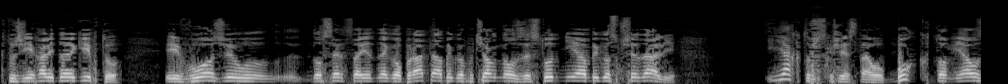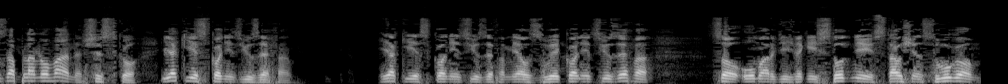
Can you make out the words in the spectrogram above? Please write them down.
którzy jechali do Egiptu i włożył do serca jednego brata, aby go wyciągnął ze studni, aby go sprzedali. I jak to wszystko się stało? Bóg to miał zaplanowane wszystko. Jaki jest koniec Józefa? Jaki jest koniec Józefa? Miał zły koniec Józefa? Co, umarł gdzieś w jakiejś studni? Stał się sługą?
